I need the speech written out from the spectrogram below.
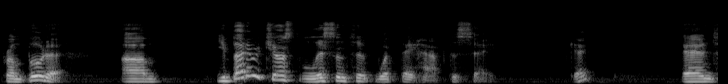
from Buddha, um, you better just listen to what they have to say. Okay? And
